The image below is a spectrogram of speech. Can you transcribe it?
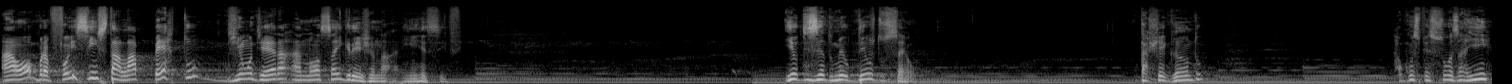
a obra foi se instalar perto de onde era a nossa igreja na, em Recife. E eu dizendo, meu Deus do céu, Está chegando. Algumas pessoas aí.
